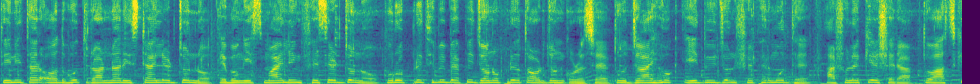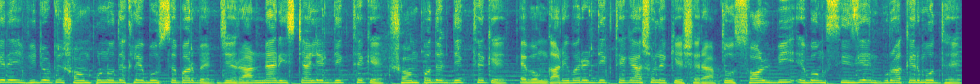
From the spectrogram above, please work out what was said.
তিনি তার অদ্ভুত রান্নার স্টাইলের জন্য এবং স্মাইলিং ফেসের জন্য পুরো পৃথিবীব্যাপী জনপ্রিয়তা অর্জন করেছে। তো যাই হোক, এই দুইজন শেফের মধ্যে আসলে কে সেরা? তো আজকের এই ভিডিওটি সম্পূর্ণ দেখলে বুঝতে পারবেন যে রান্নার স্টাইলের দিক থেকে, সম্পদের দিক থেকে এবং গাড়ি বাড়ির দিক থেকে আসলে কে সেরা। তো সলবি এবং সিজিএন বুরাকের মধ্যে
